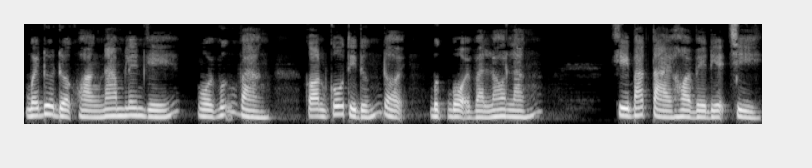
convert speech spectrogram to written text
mới đưa được Hoàng Nam lên ghế, ngồi vững vàng, còn cô thì đứng đợi, bực bội và lo lắng. Khi bác Tài hỏi về địa chỉ,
